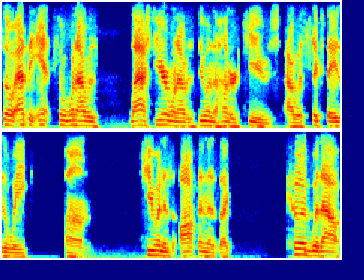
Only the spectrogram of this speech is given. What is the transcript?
so at the end, so when I was last year when I was doing the hundred Qs, I was six days a week, um, queuing as often as I could without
